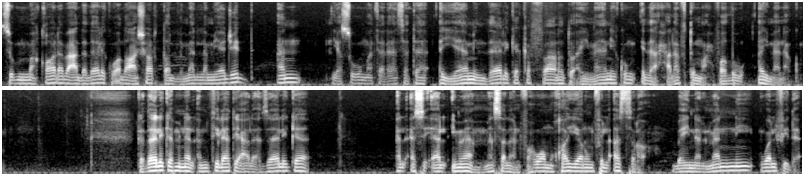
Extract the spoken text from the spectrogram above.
ثم قال بعد ذلك وضع شرطا لمن لم يجد أن يصوم ثلاثة أيام ذلك كفارة أيمانكم إذا حلفتم واحفظوا أيمانكم. كذلك من الأمثلة على ذلك الإمام مثلا فهو مخير في الأسرى بين المن والفداء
